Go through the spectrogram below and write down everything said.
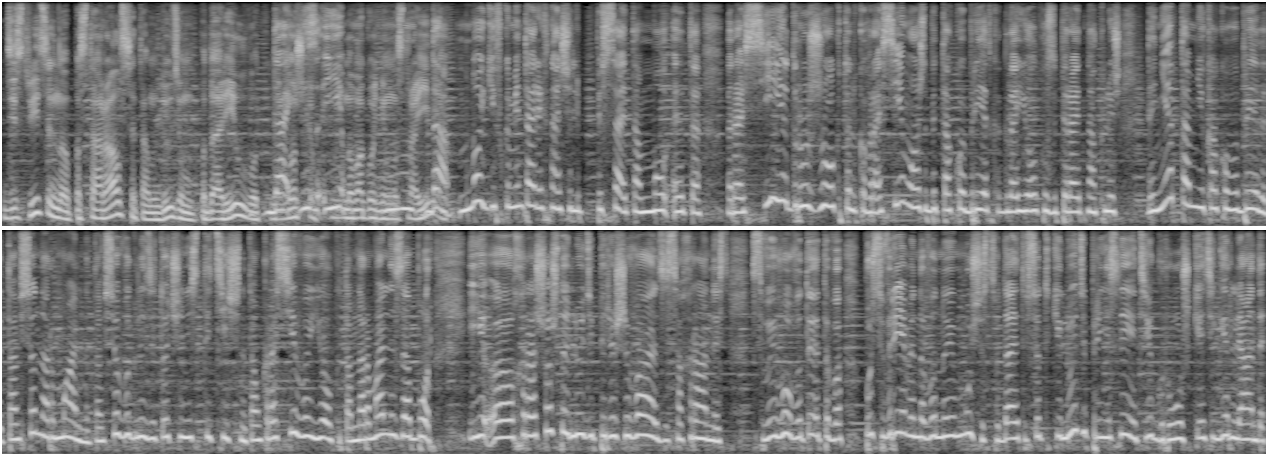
действительно постарался, там, людям подарил вот немножко из- новогоднего настроения. Да, многие в комментариях начали писать, там, мол, это Россия, дружок, только в России может быть такой бред, когда елку запирать на ключ. Да нет там никакого бреда, там все нормально, там все выглядит очень эстетично, там красивая елка, там нормальный забор. И э, хорошо, что люди переживают за сохранность своего вот этого, пусть временного, но имущества, да, это все-таки люди принесли эти игрушки, эти гирлянды.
